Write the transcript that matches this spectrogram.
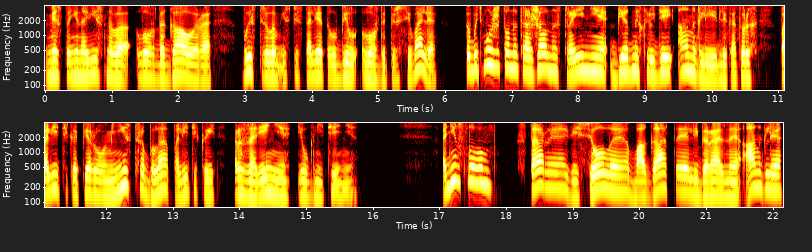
вместо ненавистного лорда Гауэра выстрелом из пистолета убил лорда Персиваля, то быть может, он отражал настроение бедных людей Англии, для которых политика первого министра была политикой разорения и угнетения. Одним словом, старая, веселая, богатая, либеральная Англия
